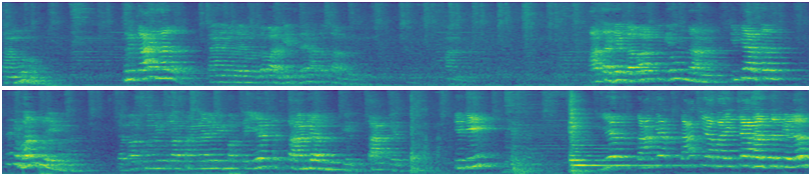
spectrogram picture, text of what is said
सांगू नको. म्हणजे काय झालं? काय नाही मला एवढं गबाळ घेतलंय आता चालू आता हे गबाळ घेऊन जा ना किती असेल नाही, भरपूर आहे म्हणा. त्या म्हणजे तुला सांगायला मी फक्त एक तांब्या अजून ताक किती? एक या बाईच्या घरचं केलं.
